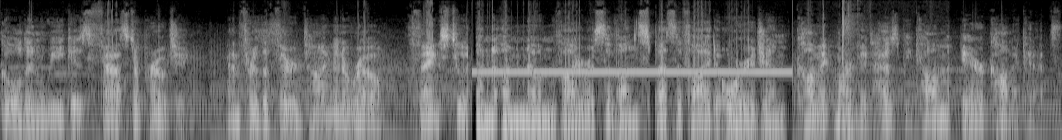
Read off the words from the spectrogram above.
Golden Week is fast approaching, and for the third time in a row, thanks to an unknown virus of unspecified origin, Comic Market has become Air Comiket.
